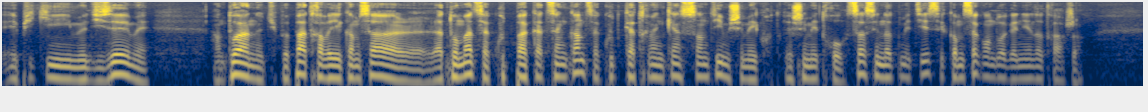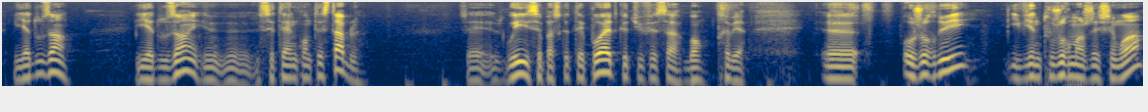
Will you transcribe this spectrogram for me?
et puis qui me disaient mais Antoine, tu peux pas travailler comme ça. La tomate, ça coûte pas 4,50, ça coûte 95 centimes chez, Mécro- chez Métro. Ça, c'est notre métier, c'est comme ça qu'on doit gagner notre argent. Il y a 12 ans. Il y a 12 ans, euh, euh, c'était incontestable. Oui, c'est parce que tu es poète que tu fais ça. Bon, très bien. Euh, Aujourd'hui, ils viennent toujours manger chez moi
